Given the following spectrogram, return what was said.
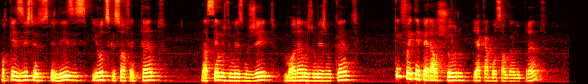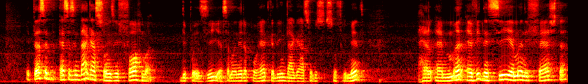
Porque existem os felizes e outros que sofrem tanto. Nascemos do mesmo jeito, moramos do mesmo canto. Quem foi temperar o choro e acabou salgando o pranto? Então, essa, essas indagações em forma de poesia, essa maneira poética de indagar sobre o sofrimento, evidencia, manifesta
